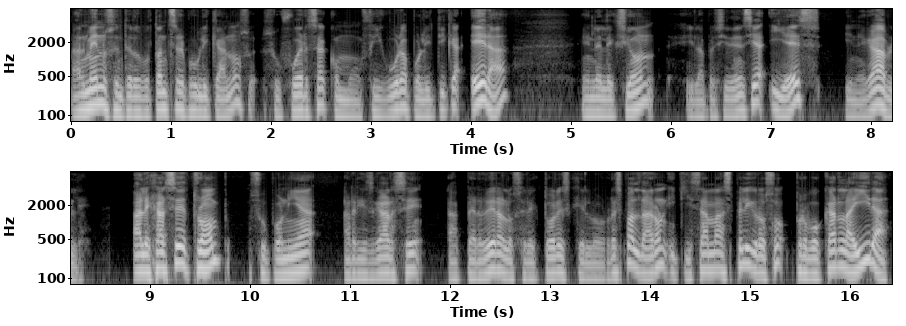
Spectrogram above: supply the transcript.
Al menos entre los votantes republicanos, su fuerza como figura política era en la elección y la presidencia y es innegable. Alejarse de Trump suponía arriesgarse a perder a los electores que lo respaldaron y quizá más peligroso, provocar la ira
